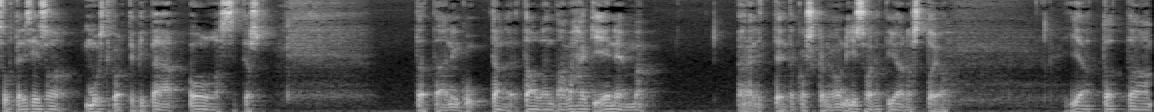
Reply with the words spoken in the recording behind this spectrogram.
suhteellisen iso muistikortti pitää olla, sit jos tätä niin kuin, tallentaa vähänkin enemmän äänitteitä, koska ne on isoja tiedostoja. Ja tota,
